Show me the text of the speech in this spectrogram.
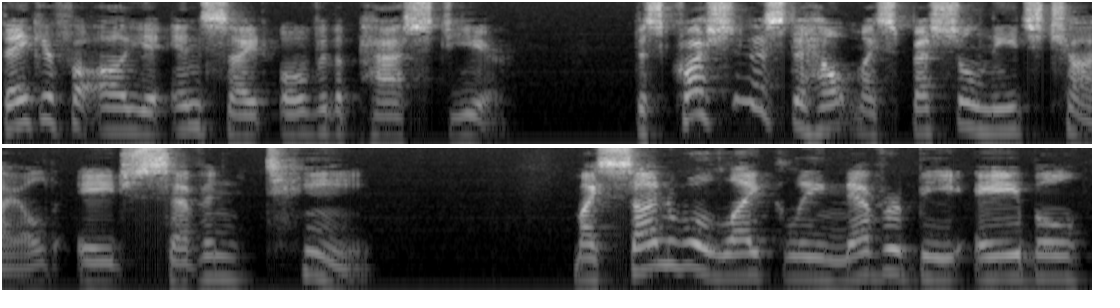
Thank you for all your insight over the past year. This question is to help my special needs child, age 17. My son will likely never be able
